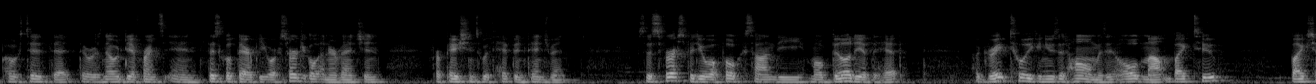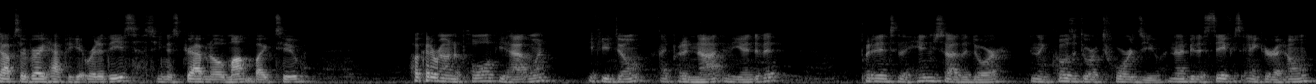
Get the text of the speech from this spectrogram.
posted that there was no difference in physical therapy or surgical intervention for patients with hip impingement. So this first video will focus on the mobility of the hip. A great tool you can use at home is an old mountain bike tube. Bike shops are very happy to get rid of these, so you can just grab an old mountain bike tube, Hook it around a pole if you have one. If you don't, I'd put a knot in the end of it, put it into the hinge side of the door, and then close the door towards you. And that'd be the safest anchor at home.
